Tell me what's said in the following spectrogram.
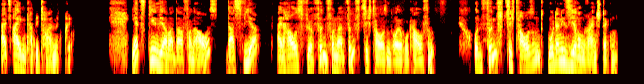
als Eigenkapital mitbringen. Jetzt gehen wir aber davon aus, dass wir ein Haus für 550.000 Euro kaufen und 50.000 Modernisierung reinstecken,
